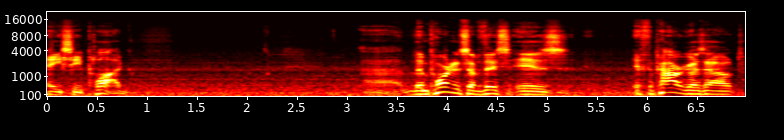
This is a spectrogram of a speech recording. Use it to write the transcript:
AC plug. Uh, the importance of this is if the power goes out,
